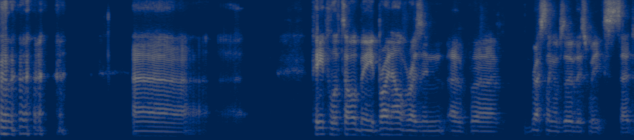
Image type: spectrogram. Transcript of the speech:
uh, people have told me Bryan Alvarez in of uh, Wrestling Observer this week said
